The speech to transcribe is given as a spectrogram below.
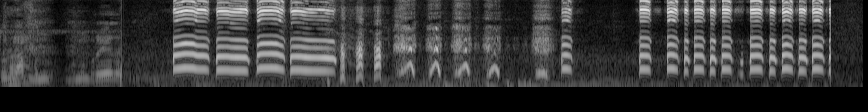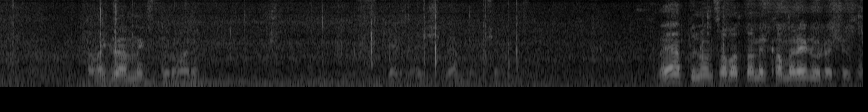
Dur lan bunu, bunu buraya da... Sana güvenmek istiyorum hadi. Gel her işi ben mi yapacağım? Ne yaptın oğlum? Sabahtan beri kamerayla uğraşıyorsun.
